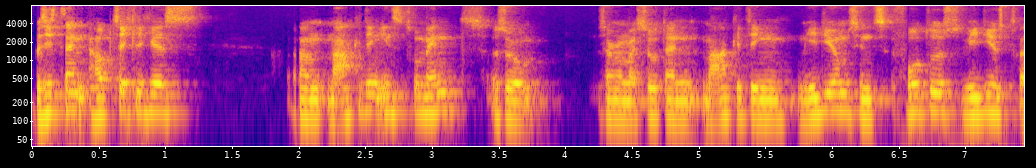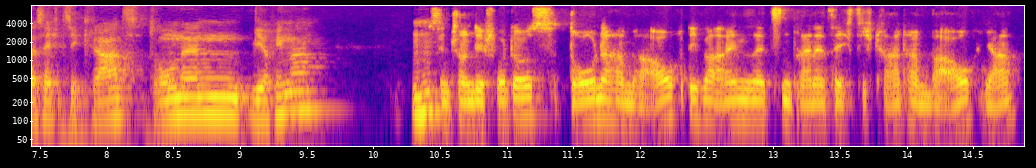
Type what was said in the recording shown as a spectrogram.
Was ist dein hauptsächliches ähm, Marketinginstrument? Also sagen wir mal so, dein Marketingmedium? Sind es Fotos, Videos, 360 Grad, Drohnen, wie auch immer? Mhm. Das sind schon die Fotos. Drohne haben wir auch, die wir einsetzen. 360 Grad haben wir auch, ja.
